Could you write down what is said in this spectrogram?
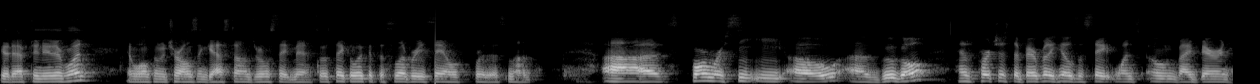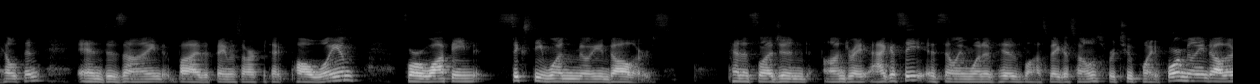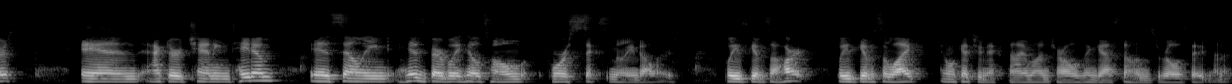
Good afternoon, everyone, and welcome to Charles and Gaston's Real Estate Minute. So let's take a look at the celebrity sales for this month. Uh, former CEO of Google has purchased a Beverly Hills estate once owned by Baron Hilton and designed by the famous architect Paul Williams for a whopping $61 million. Tennis legend Andre Agassi is selling one of his Las Vegas homes for $2.4 million, and actor Channing Tatum is selling his Beverly Hills home for $6 million. Please give us a heart, please give us a like, and we'll catch you next time on Charles and Gaston's Real Estate Minute.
